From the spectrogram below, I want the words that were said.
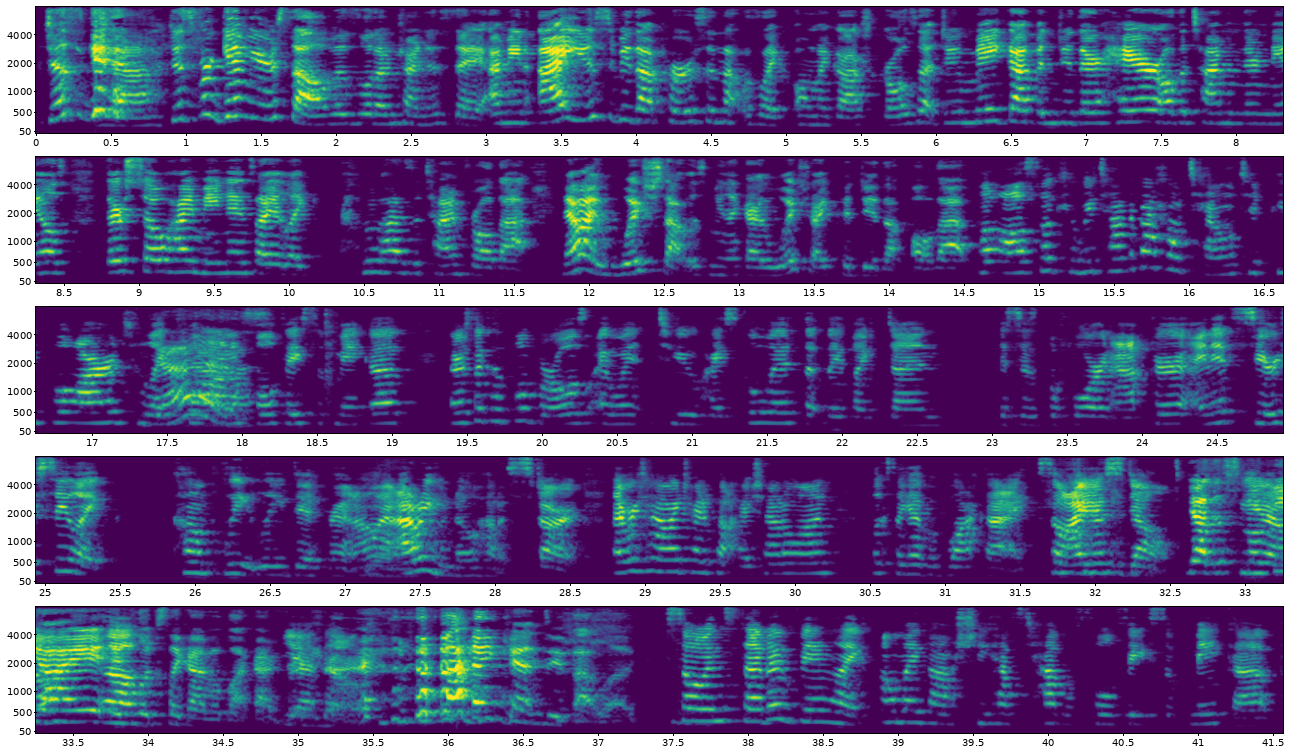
just get Yeah. just forgive yourself is what I'm trying to say. I mean, I used to be that person that was like, oh my gosh, girls that do makeup and do their hair all the time and their nails, they're so high maintenance. I like who has the time for all that? Now I wish that was me. Like I wish I could do that all that. But also, can we talk about how talented people are to like put on a full face of makeup? There's a couple girls I went to high school with that they've like done this is before and after, and it's seriously like completely different. I'm like, I don't even know how to start. Every time I try to put eyeshadow on, looks like I have a black eye, so I just don't. Yeah, the smoky know? eye, Oh. it um, looks like I have a black eye for Yeah, sure. no. I can't do that look. So instead of being like, oh my gosh, she has to have a full face of makeup,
